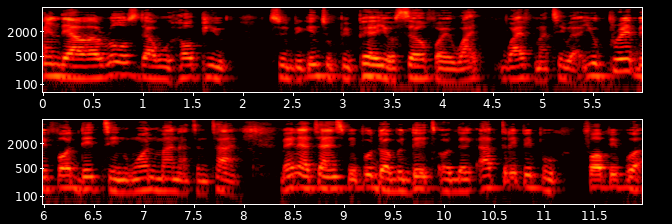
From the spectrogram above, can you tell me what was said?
and there are roles that will help you to begin to prepare yourself for a wife wife material. You pray before dating one man at a time. Many times people double date or they have three people, four people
